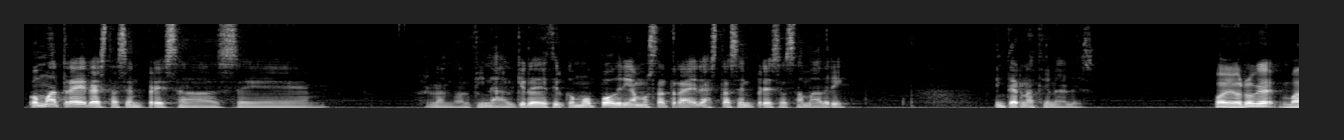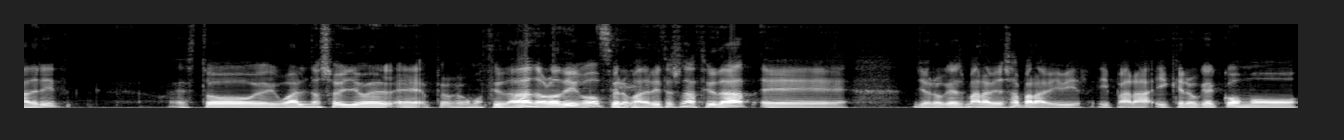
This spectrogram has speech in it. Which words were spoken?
¿Cómo atraer a estas empresas, eh, Fernando, al final? Quiero decir, ¿cómo podríamos atraer a estas empresas a Madrid, internacionales? Bueno, yo creo que Madrid esto igual no soy yo, eh, pero como ciudadano lo digo, pero Madrid es una ciudad eh, yo creo que es maravillosa para vivir y, para, y creo que como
